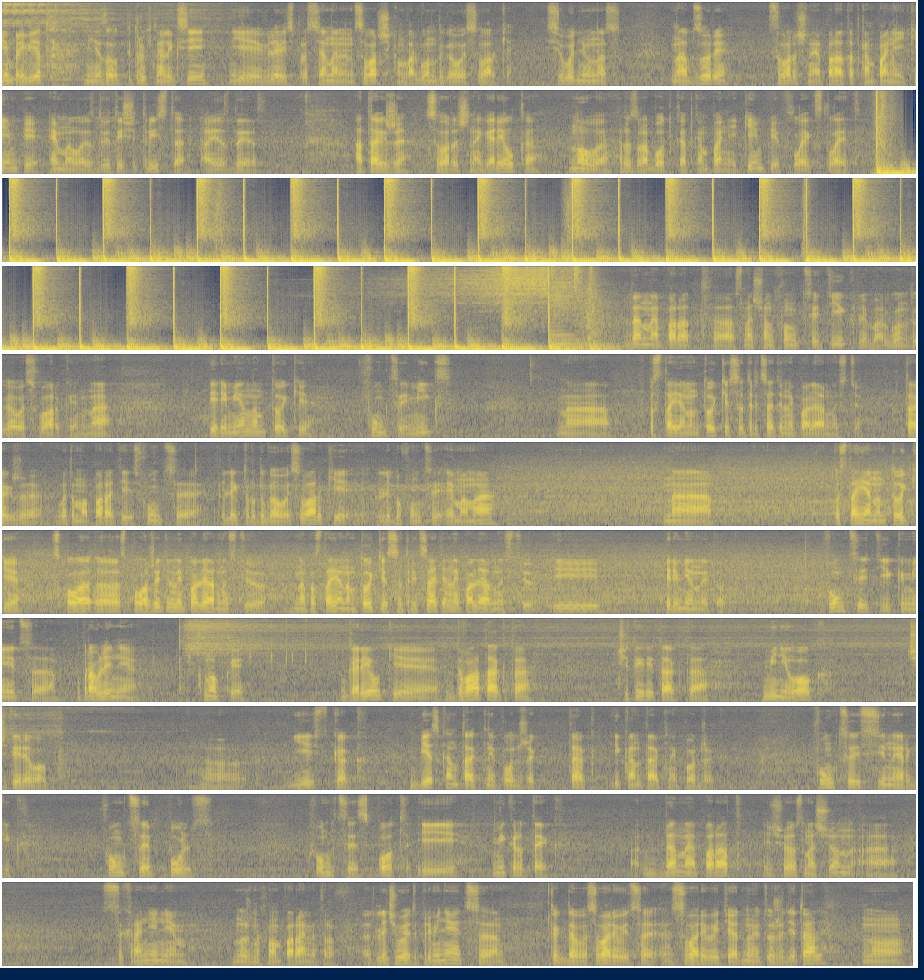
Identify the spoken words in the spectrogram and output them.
Всем привет! Меня зовут Петрухин Алексей. Я являюсь профессиональным сварщиком варгон-дуговой сварки. Сегодня у нас на обзоре сварочный аппарат от компании Kempi MLS 2300 ASDS, а также сварочная горелка, новая разработка от компании Kempi Flex Light. Данный аппарат э, оснащен функцией TIC, либо аргон-дуговой сваркой на переменном токе, функцией MIX, на постоянном токе с отрицательной полярностью. Также в этом аппарате есть функция электродуговой сварки, либо функции ММА. На постоянном токе э, с положительной полярностью, на постоянном токе с отрицательной полярностью и переменный ток функции ТИК имеется управление кнопкой горелки, два такта, четыре такта, мини-лок, четыре лок. Э, есть как бесконтактный поджиг, так и контактный поджиг. Функции синергик, функции пульс, функции спот и микротек. Данный аппарат еще оснащен а, с сохранением нужных вам параметров. Для чего это применяется? Когда вы свариваете, свариваете одну и ту же деталь, но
